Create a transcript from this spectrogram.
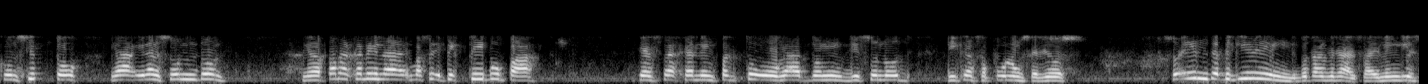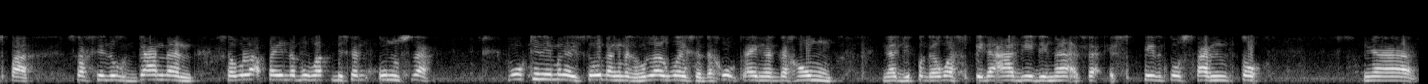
konsepto nga ilang sundon nga para kanila mas epektibo pa kaysa kaning pagtuo nga atong gisunod gikan sa pulong sa Dios so in the beginning butang binal sa in English pa sa sinugdanan sa wala pa nabuhat bisan unsa mo kini mga iso nang naghulagway sa dako kay nga gahom nga gipagawas pinaagi dinha sa Espiritu Santo nga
